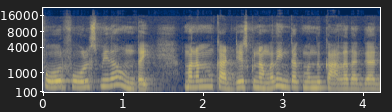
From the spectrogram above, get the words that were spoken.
ఫోర్ ఫోల్డ్స్ మీద ఉంటాయి. మనం కట్ చేసుకున్నాం కదా ఇంతకుముందు కాళ్ళ దగ్గర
